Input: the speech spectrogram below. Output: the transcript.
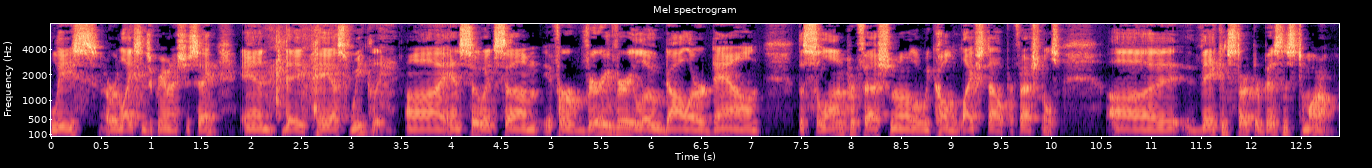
lease or license agreement, I should say, and they pay us weekly. Uh, and so it's um, for very very low dollar down, the salon professional, we call them lifestyle professionals, uh, they can start their business tomorrow.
